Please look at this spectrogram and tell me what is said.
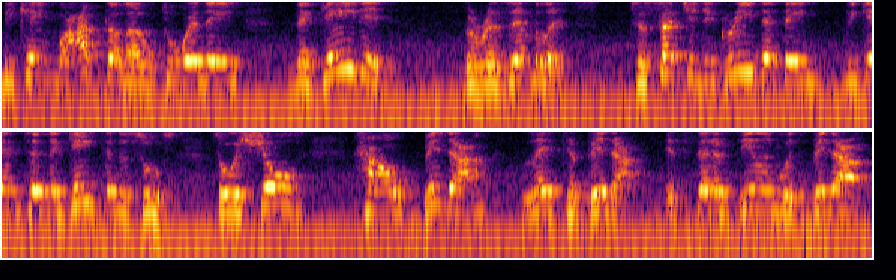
became mu'attala to where they negated the resemblance to such a degree that they began to negate the nusus. So it shows how bid'ah led to bid'ah. Instead of dealing with bid'ah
